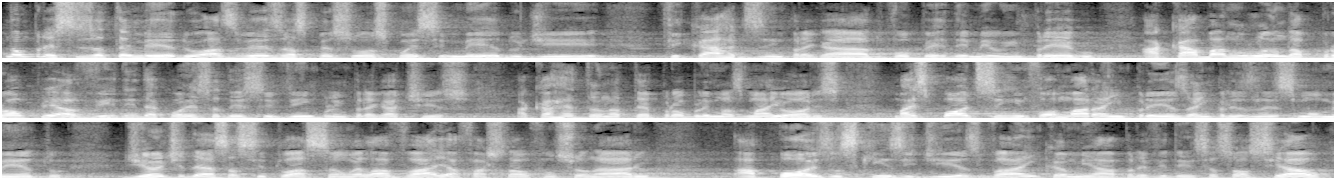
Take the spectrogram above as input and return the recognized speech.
Não precisa ter medo. Às vezes as pessoas com esse medo de ficar desempregado, vou perder meu emprego, acaba anulando a própria vida em decorrência desse vínculo empregatício, acarretando até problemas maiores. Mas pode sim informar a empresa, a empresa nesse momento, diante dessa situação, ela vai afastar o funcionário, após os 15 dias vai encaminhar a Previdência Social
